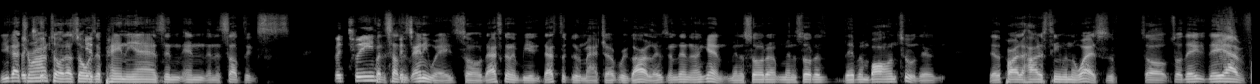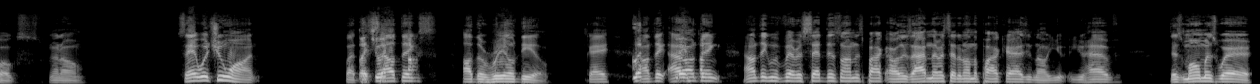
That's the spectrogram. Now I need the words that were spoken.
You got Between- Toronto. That's always a pain in the ass in, in, in the Celtics between for the Celtics anyways. So that's going to be that's a good matchup regardless. And then again, Minnesota, Minnesota, they've been balling too. They're they're probably the hottest team in the West. So so they they have it, folks. You know, say what you want, but, But the Celtics are the real deal. Okay, I don't think I don't think I don't think we've ever said this on this podcast, or at least I've never said it on the podcast. You know, you you have there's moments where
